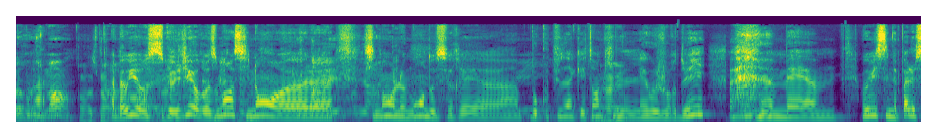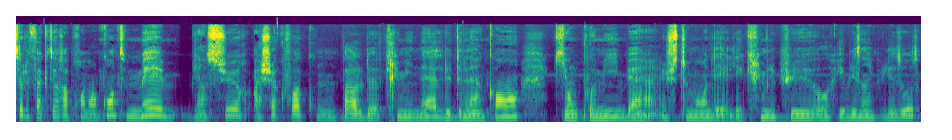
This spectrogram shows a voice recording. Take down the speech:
Heureusement. Heureusement. Ah bah oui, c'est ce que je dis, heureusement, sinon, euh, sinon le monde serait euh, beaucoup plus inquiétant qu'il l'est aujourd'hui. mais euh, oui, ce n'est pas le seul facteur à prendre en compte, mais bien sûr, à chaque fois qu'on parle de criminels, de délinquants qui ont commis ben, justement les, les crimes les plus horribles les uns que les autres,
